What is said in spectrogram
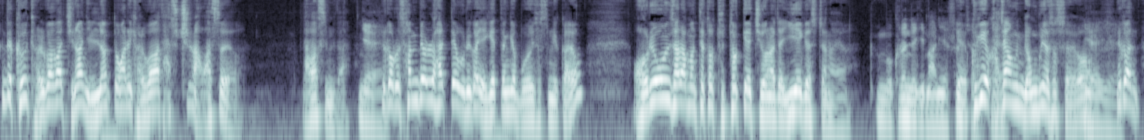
근데 그 결과가 지난 1년 동안의 결과가 다 수치로 나왔어요. 나왔습니다. 예. 그러니까 우리 선별로 할 때 우리가 얘기했던 게 뭐였었습니까요? 어려운 사람한테 더 두텁게 지원하자 이 얘기였었잖아요. 뭐 그런 얘기 많이 했었죠. 예, 그게 가장 예. 명분이었었어요. 예, 예. 그러니까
